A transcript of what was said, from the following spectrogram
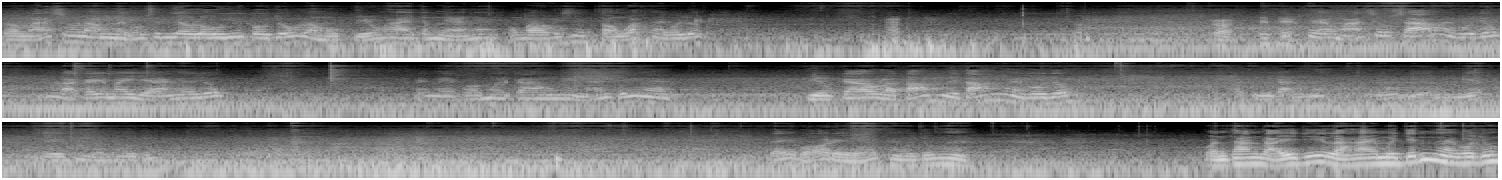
Rồi mã số 5 này cũng xin giao lưu với cô chú là 1 triệu 200 ngàn ha. Con bao phí ship toàn quốc ha cô chú. Rồi tiếp tiếp theo theo mã số 6 này cô chú cũng là cây mai vàng nha chú cây này form hơi cao như nãy tiếng em. Chiều cao là 88 nha cô chú. Ở trên cạnh này, chú về mình ghép đi cũng được cô chú. Để bỏ đều hết ha cô chú ha. Bình thân đại vị là 29 ha cô chú.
